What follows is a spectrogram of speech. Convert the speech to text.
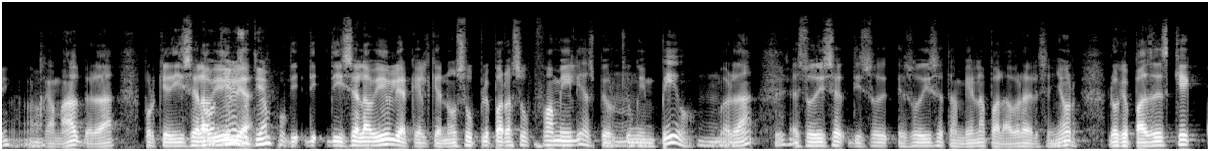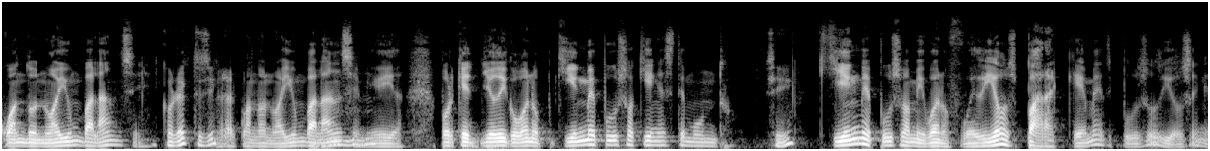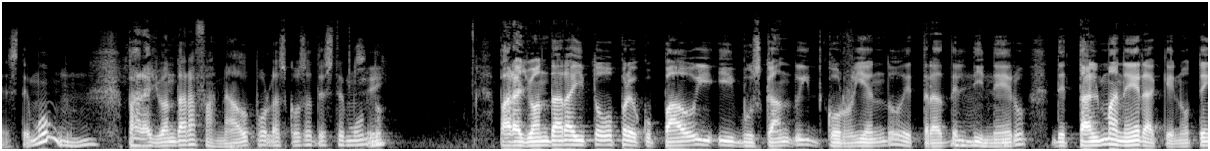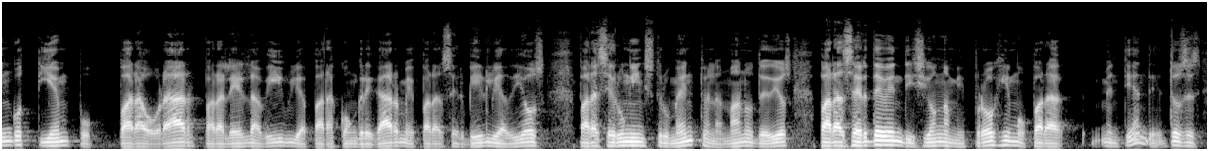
jamás, ¿verdad? Porque dice la Biblia, dice la Biblia que el que no suple para su familia es peor que un impío, ¿verdad? Eso dice, dice, eso dice también la palabra del Señor. Lo que pasa es que cuando no hay un balance, correcto, sí, cuando no hay un balance en mi vida, porque yo digo, bueno, ¿quién me puso aquí en este mundo? Sí. ¿Quién me puso a mí? Bueno, fue Dios. ¿Para qué me puso Dios en este mundo? ¿Para yo andar afanado por las cosas de este mundo? Para yo andar ahí todo preocupado y, buscando y corriendo detrás del dinero de tal manera que no tengo tiempo para orar, para leer la Biblia, para congregarme, para servirle a Dios, para ser un instrumento en las manos de Dios, para ser de bendición a mi prójimo, para, ¿me entiende? Entonces,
